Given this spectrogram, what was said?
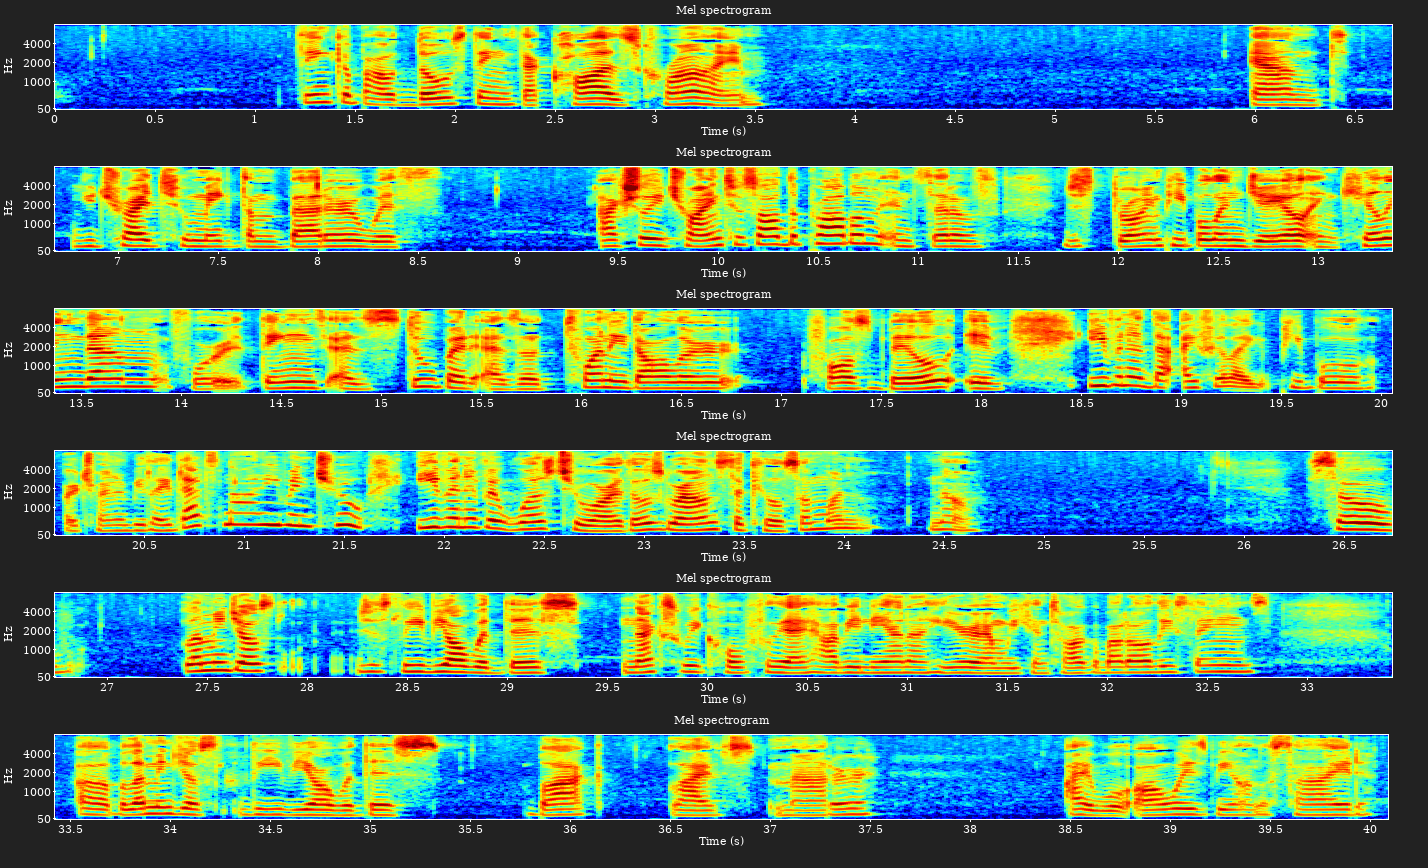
think about those things that cause crime and you try to make them better with actually trying to solve the problem instead of just throwing people in jail and killing them for things as stupid as a $20 false bill if even if that i feel like people are trying to be like that's not even true. Even if it was true are those grounds to kill someone? No. So let me just just leave y'all with this. Next week hopefully i have Eliana here and we can talk about all these things. Uh, but let me just leave y'all with this. Black lives matter. I will always be on the side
